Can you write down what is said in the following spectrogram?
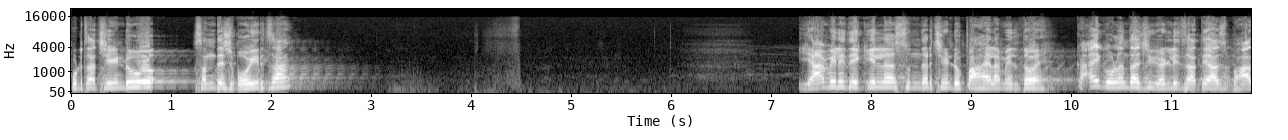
पुढचा चेंडू संदेश बोईरचा यावेळी देखील सुंदर चेंडू पाहायला मिळतोय. काय गोलंदाजी घडली जाते आज भात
